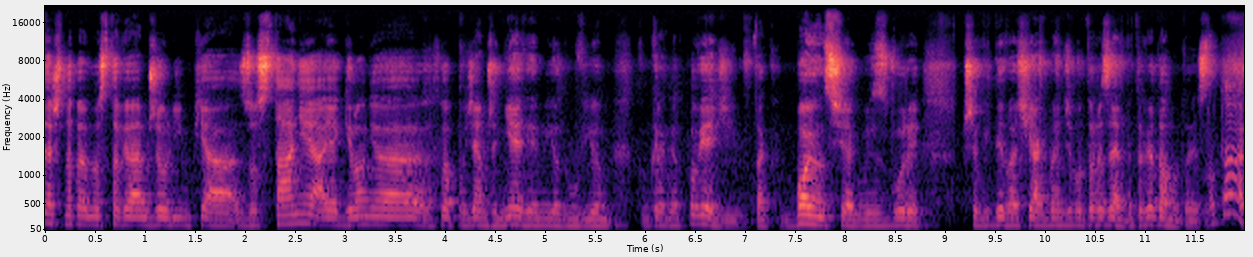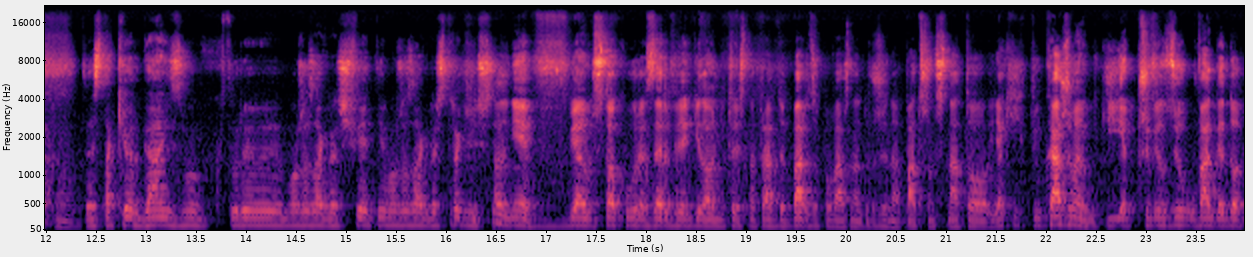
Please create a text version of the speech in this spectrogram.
też na pewno stawiałem, że Olimpia zostanie, a Jagiellonia chyba powiedziałem, że nie wiem i odmówiłem konkretnej odpowiedzi. Tak bojąc się jakby z góry przewidywać jak będzie, bo to rezerwy, to wiadomo, to jest, No tak, no. to jest taki organizm, który może zagrać świetnie, może zagrać tragicznie. Ale nie, w Białymstoku rezerwy Jagiellonii to jest naprawdę bardzo poważna drużyna, patrząc na to, jakich piłkarzy mają, jak przywiązują uwagę do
